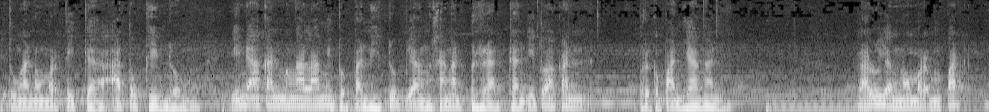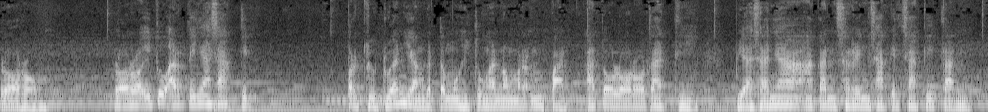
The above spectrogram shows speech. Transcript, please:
hitungan nomor tiga atau gendong ini akan mengalami beban hidup yang sangat berat dan itu akan berkepanjangan. Lalu yang nomor empat, loro. Loro itu artinya sakit. Perjuduan yang ketemu hitungan nomor empat atau loro tadi biasanya akan sering sakit-sakitan.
